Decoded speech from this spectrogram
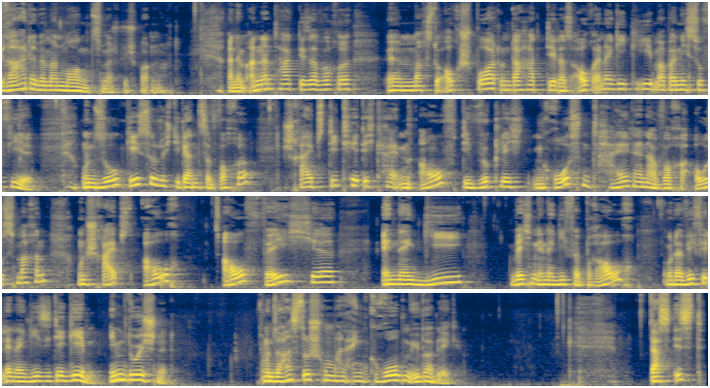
Gerade wenn man morgens zum Beispiel Sport macht. An einem anderen Tag dieser Woche äh, machst du auch Sport und da hat dir das auch Energie gegeben, aber nicht so viel. Und so gehst du durch die ganze Woche, schreibst die Tätigkeiten auf, die wirklich einen großen Teil deiner Woche ausmachen und schreibst auch auf, welche Energie, welchen Energieverbrauch oder wie viel Energie sie dir geben im Durchschnitt. Und so hast du schon mal einen groben Überblick. Das ist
